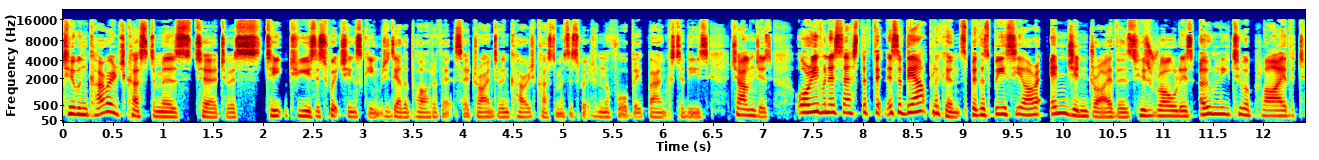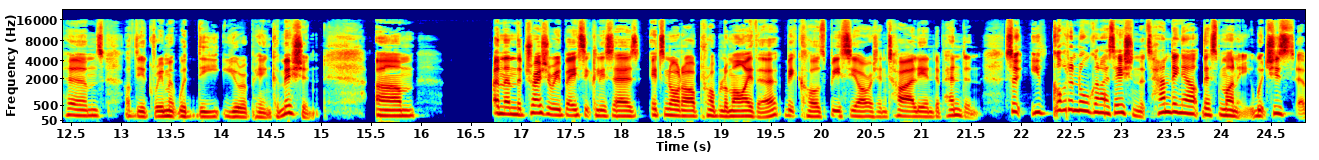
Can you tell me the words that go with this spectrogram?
to encourage customers to, to, to, to use a switching scheme, which is the other part of it. So trying to encourage customers to switch from the four big banks to these challenges, or even assess the fitness of the applicants, because BCR are engine drivers whose role is only to apply the terms of the agreement with the European Commission. Um, and then the Treasury basically says it's not our problem either because BCR is entirely independent. So you've got an organisation that's handing out this money, which is uh,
